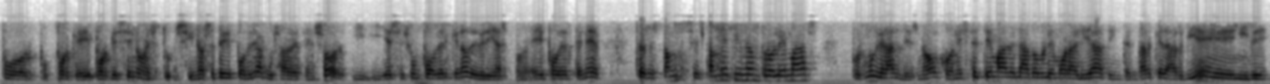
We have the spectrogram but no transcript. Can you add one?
por, porque porque ese no es tu, si no se te podría acusar de defensor y, ese es un poder que no deberías eh, poder tener. Entonces están, se están metiendo en problemas pues muy grandes, ¿no? Con este tema de la doble moralidad, de intentar quedar bien y de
